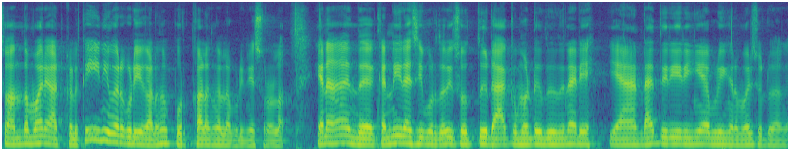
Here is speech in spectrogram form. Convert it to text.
ஸோ அந்த மாதிரி ஆட்களுக்கு இனி வரக்கூடிய காலங்கள் பொற்காலங்கள் அப்படின்னே சொல்லலாம். ஏன்னா இந்த கன்னிராசி பொறுத்தவரைக்கும் சொத்து டாக்குமெண்ட் இது இதுனாடியே ஏன்டா தெரியுறீங்க? அப்படிங்கிற மாதிரி சொல்லுவாங்க.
